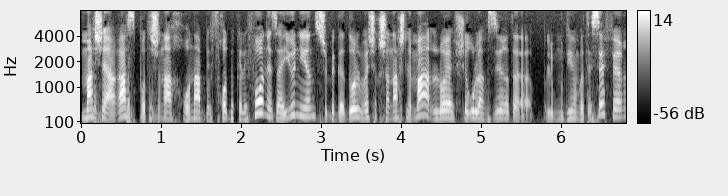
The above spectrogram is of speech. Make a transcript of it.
מה שהרס פה את השנה האחרונה, לפחות בקליפורניה, זה ה unions, שבגדול במשך שנה שלמה לא אפשרו להחזיר את הלימודים בבתי ספר.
